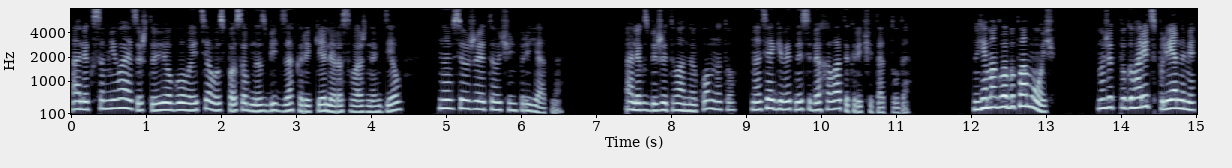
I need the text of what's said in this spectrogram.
Алекс сомневается, что ее голое тело способно сбить Закари Келлера с важных дел, но все же это очень приятно. Алекс бежит в ванную комнату, натягивает на себя халат и кричит оттуда. «Но я могла бы помочь. Может, поговорить с пленными?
